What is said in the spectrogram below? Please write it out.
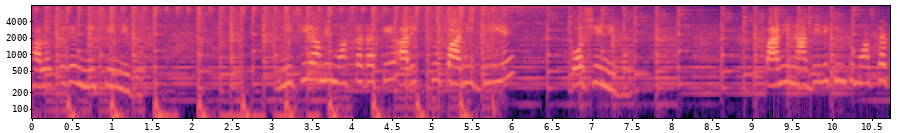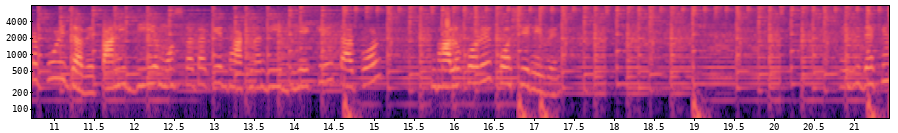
ভালো করে মিশিয়ে নিব। মিশিয়ে আমি মশলাটাকে আরেকটু পানি দিয়ে কষিয়ে নিব। পানি না দিলে কিন্তু মশলাটা পুড়ে যাবে। পানি দিয়ে মশলাটাকে ঢাকনা দিয়ে ঢেকে তারপর ভালো করে কষিয়ে নেবেন এই যে দেখেন,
